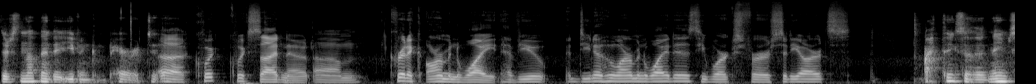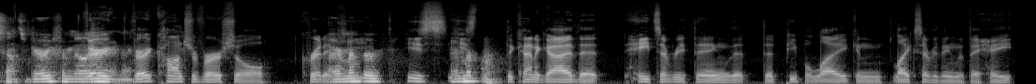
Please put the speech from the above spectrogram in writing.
there's nothing to even compare it to. Uh, quick quick side note. Um, critic Armond White. Have you? Do you know who Armond White is? He works for City Arts. I think so. The name sounds very familiar. Very I, very controversial critic. I remember. He- he's I he's remember- the kind of guy that hates everything that that people like and likes everything that they hate.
